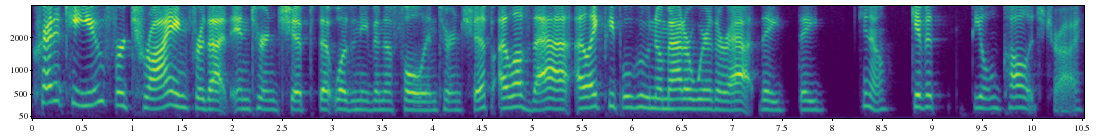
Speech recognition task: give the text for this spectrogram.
credit to you for trying for that internship that wasn't even a full internship. I love that. I like people who no matter where they're at, they they, you know, give it the old college try.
